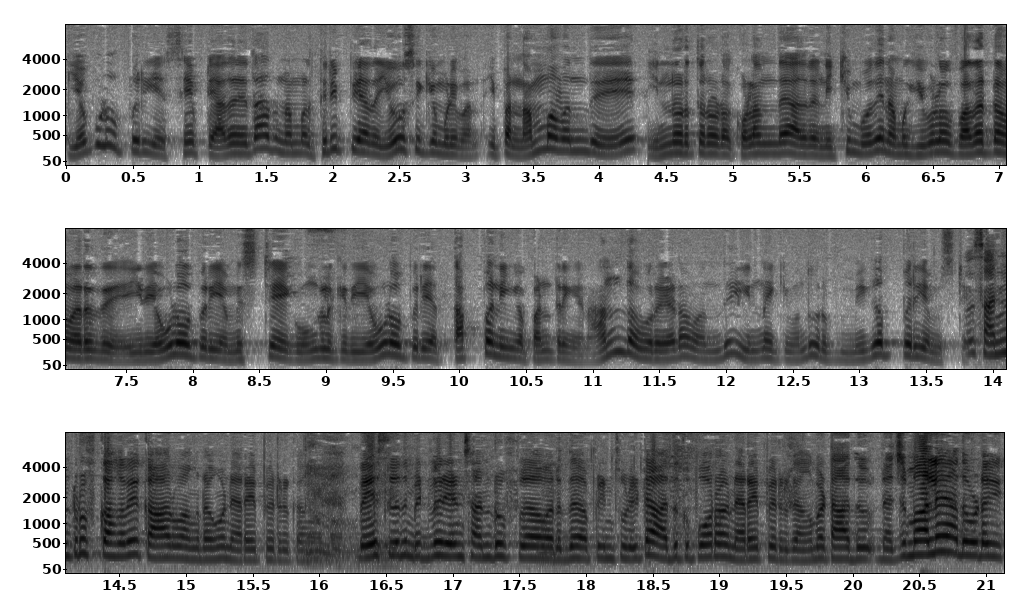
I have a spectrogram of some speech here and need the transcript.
எவ்வளவு பெரிய சேஃப்டி அதை ஏதாவது நம்ம திருப்பி அதை யோசிக்க முடியுமா? இப்ப நம்ம வந்து இன்னொருத்தரோட குழந்தை அதுல நிக்கும் போதே நமக்கு இவ்வளவு பதட்டம் வருது. இது எவ்வளவு பெரிய மிஸ்டேக் உங்களுக்கு இது எவ்வளவு பெரிய தப்பை நீங்க பண்றீங்க அந்த ஒரு இடம் வந்து இன்னைக்கு வந்து ஒரு மிகப்பெரிய மிஸ்டேக் சன்ரூஃப்காகவே கார் வாங்குறவங்க நிறைய பேர் இருக்காங்க. பேஸ்ல இருந்து மிட் வேரியன்ட் சன்ரூஃப் வருது அப்படின்னு சொல்லிட்டு அதுக்கு போறவங்க நிறைய பேர் இருக்காங்க. பட் அது நிஜமாலே அதோட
